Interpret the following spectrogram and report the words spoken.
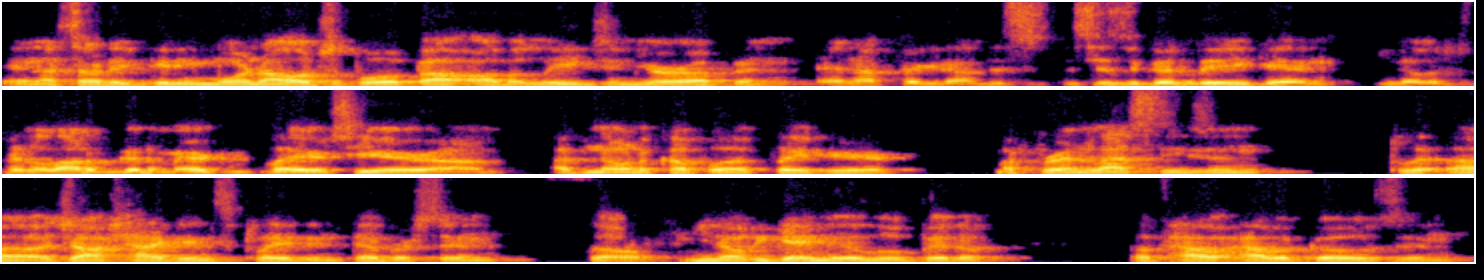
and I started getting more knowledgeable about all the leagues in Europe. And, and I figured out this, this is a good league. And, you know, there's been a lot of good American players here. Um, I've known a couple that played here. My friend last season, uh, Josh Haggins played in Debrecen. So, you know, he gave me a little bit of, of how, how it goes. And,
